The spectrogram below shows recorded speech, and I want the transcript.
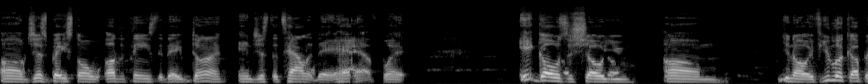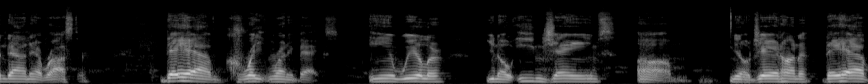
um, just based on other things that they've done and just the talent they have. But it goes to show you, um, you know, if you look up and down that roster they have great running backs. Ian Wheeler, you know, Eden James, um, you know, Jarett Hunter. They have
